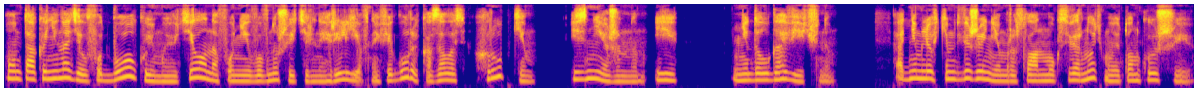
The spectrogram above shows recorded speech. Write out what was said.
Он так и не надел футболку, и мое тело на фоне его внушительной рельефной фигуры казалось хрупким, изнеженным и недолговечным. Одним легким движением Руслан мог свернуть мою тонкую шею.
